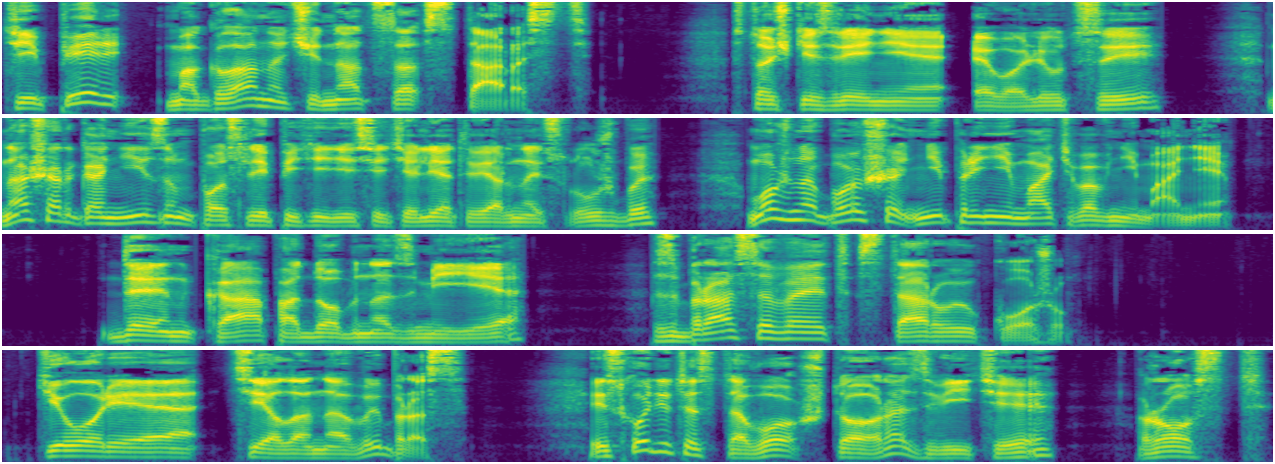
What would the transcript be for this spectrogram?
теперь могла начинаться старость. С точки зрения эволюции, наш организм после 50 лет верной службы можно больше не принимать во внимание. ДНК, подобно змее, сбрасывает старую кожу. Теория тела на выброс исходит из того, что развитие, рост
